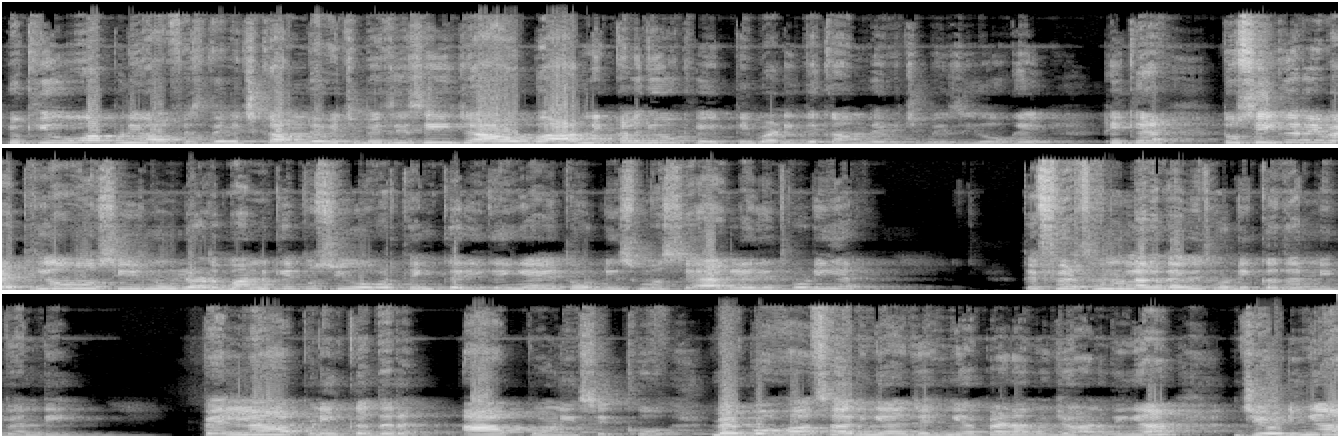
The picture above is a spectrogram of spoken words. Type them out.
ਕਿਉਂਕਿ ਉਹ ਆਪਣੇ ਆਫਿਸ ਦੇ ਵਿੱਚ ਕੰਮ ਦੇ ਵਿੱਚ ਬਿਜ਼ੀ ਸੀ ਜਾਂ ਉਹ ਬਾਹਰ ਨਿਕਲ ਗਏ, ਉਹ ਖੇਤੀਬਾੜੀ ਦੇ ਕੰਮ ਦੇ ਵਿੱਚ ਬਿਜ਼ੀ ਹੋ ਗਏ, ਠੀਕ ਹੈ? ਤੁਸੀਂ ਘਰੇ ਬੈਠੀਆਂ ਹੋ, ਉਸ ਚੀਜ਼ ਨੂੰ ਲੜ ਬਣ ਕੇ ਤੁਸੀਂ ਓਵਰਥਿੰਕ ਕਰੀ ਗਈਆਂ, ਇਹ ਤੁਹਾਡੀ ਸਮੱਸਿਆ ਅਗਲੇ ਦੀ ਥੋੜੀ ਹੈ। ਤੇ ਫਿਰ ਤੁਹਾਨੂੰ ਲੱਗਦਾ ਵੀ ਤੁਹਾਡੀ ਕਦਰ ਨਹੀਂ ਪੈਂਦੀ। ਪਹਿਲਾਂ ਆਪਣੀ ਕਦਰ ਆਪ ਪਾਉਣੀ ਸਿੱਖੋ। ਮੈਂ ਬਹੁਤ ਸਾਰੀਆਂ ਅਜਿਹੀਆਂ ਭੈਣਾਂ ਨੂੰ ਜਾਣਦੀ ਆ ਜਿਹੜੀਆਂ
